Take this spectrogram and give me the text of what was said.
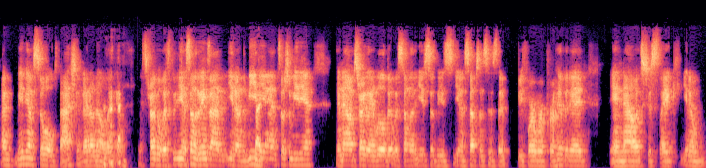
I'm maybe I'm so old fashioned. I don't know. Like I struggle with you know some of the things on you know in the media right. and social media, and now I'm struggling a little bit with some of the use of these you know substances that before were prohibited, and now it's just like you know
